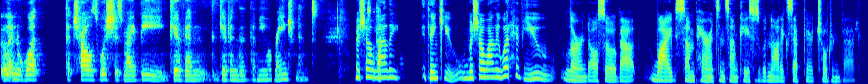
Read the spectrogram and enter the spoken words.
and what the child's wishes might be given given the, the new arrangement. Michelle so Wiley, thank you. Michelle Wiley, what have you learned also about why some parents in some cases would not accept their children back?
